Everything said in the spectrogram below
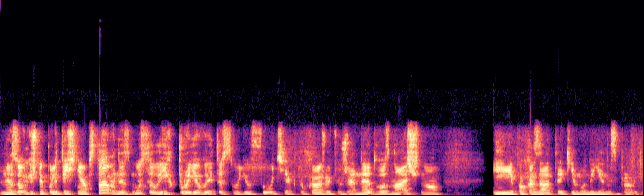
зовнішньополітичні обставини змусили їх проявити свою суть, як то кажуть, уже недвозначно і показати, яким вони є насправді.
